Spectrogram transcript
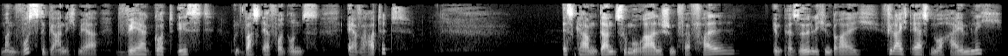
Man wusste gar nicht mehr, wer Gott ist und was er von uns erwartet. Es kam dann zu moralischem Verfall im persönlichen Bereich, vielleicht erst nur heimlich,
